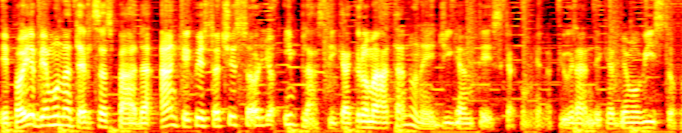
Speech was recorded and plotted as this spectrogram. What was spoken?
E poi abbiamo una terza spada, anche questo accessorio in plastica cromata, non è gigantesca come la più grande che abbiamo visto,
